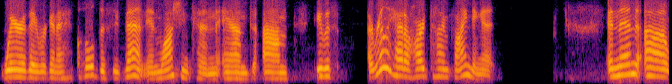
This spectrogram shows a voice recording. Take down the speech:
where they were going to hold this event in Washington, and um, it was I really had a hard time finding it. And then uh,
